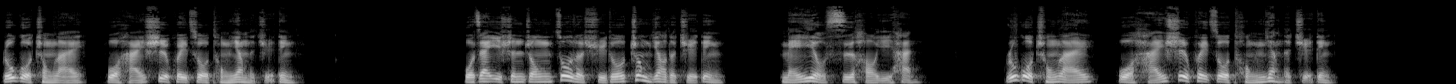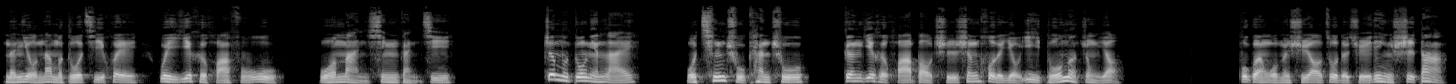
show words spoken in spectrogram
如果重来，我还是会做同样的决定。我在一生中做了许多重要的决定，没有丝毫遗憾。如果重来，我还是会做同样的决定。能有那么多机会为耶和华服务，我满心感激。这么多年来，我清楚看出跟耶和华保持深厚的友谊多么重要。不管我们需要做的决定是大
